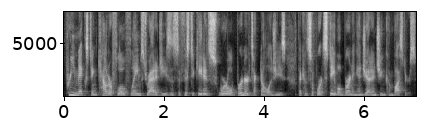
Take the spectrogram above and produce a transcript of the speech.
pre-mixed and counterflow flame strategies and sophisticated swirl burner technologies that can support stable burning in jet engine combustors.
